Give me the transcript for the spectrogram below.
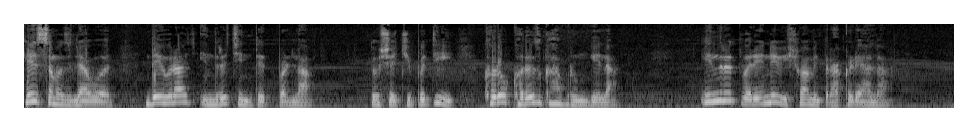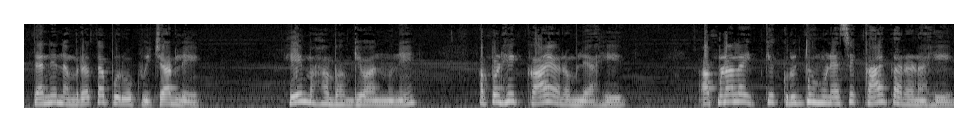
हे समजल्यावर देवराज इंद्र चिंतेत पडला. तो शचीपती खरोखरच घाबरून गेला. इंद्र त्वरेने विश्वामित्राकडे आला. त्याने नम्रतापूर्वक विचारले हे महाभाग्यवान मुने आपण हे काय आरंभले आहे? आपणाला इतके क्रुद्ध होण्याचे काय कारण आहे?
